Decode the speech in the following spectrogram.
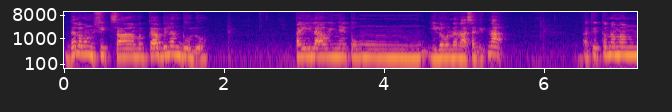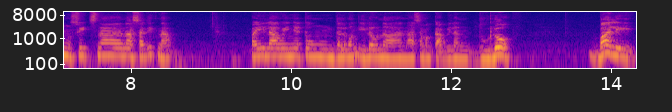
dalawang switch sa magkabilang dulo, pailawin niya itong ilaw na nasa gitna. At ito namang switch na nasa gitna, pailawin niya itong dalawang ilaw na nasa magkabilang dulo. Bali,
